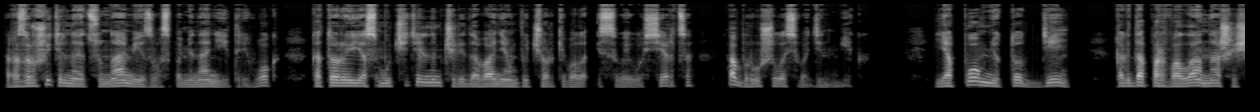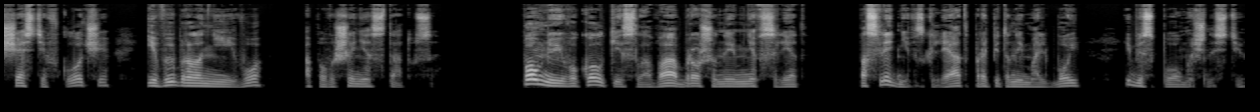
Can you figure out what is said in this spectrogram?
Разрушительное цунами из воспоминаний и тревог, которые я с мучительным чередованием вычеркивала из своего сердца, обрушилось в один миг. Я помню тот день, когда порвала наше счастье в клочья и выбрала не его, а повышение статуса. Помню его колкие слова, брошенные мне вслед, последний взгляд, пропитанный мольбой и беспомощностью,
